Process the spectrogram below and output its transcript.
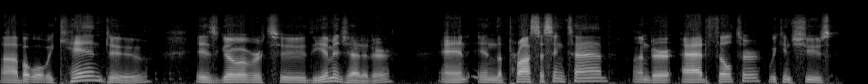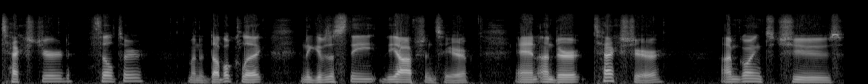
uh, but what we can do is go over to the image editor and in the processing tab under add filter we can choose textured filter. I'm going to double click and it gives us the the options here. And under texture I'm going to choose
